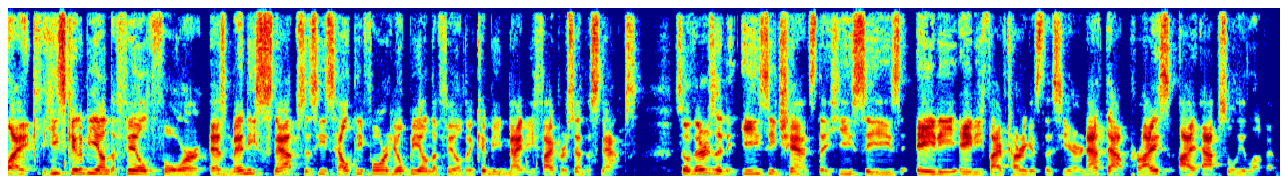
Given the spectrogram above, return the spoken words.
like he's going to be on the field for as many snaps as he's healthy for, he'll be on the field. It could be 95% of the snaps. So there's an easy chance that he sees 80, 85 targets this year. And at that price, I absolutely love him.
